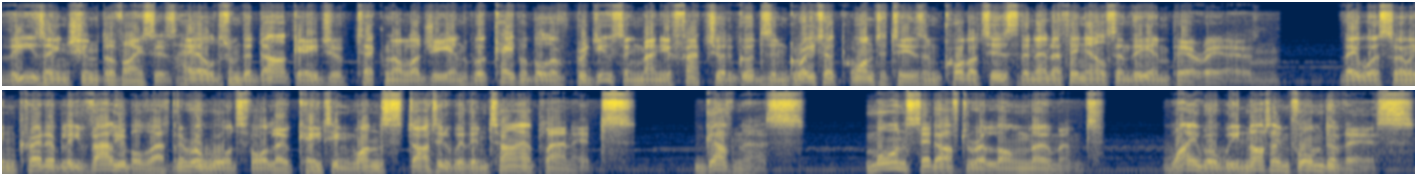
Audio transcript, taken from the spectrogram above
These ancient devices hailed from the dark age of technology and were capable of producing manufactured goods in greater quantities and qualities than anything else in the Imperium. They were so incredibly valuable that the rewards for locating one started with entire planets. Governess. Morn said after a long moment. Why were we not informed of this?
